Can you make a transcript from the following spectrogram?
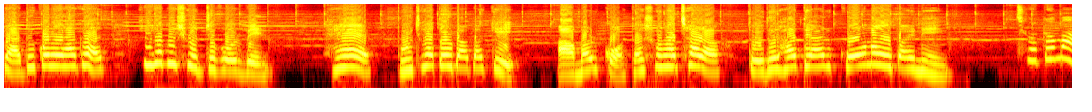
জাদু করে আঘাত কীভাবে সহ্য করবেন? হ্যাঁ বুঝা তোর বাবাকে। আমার কথা শোনা ছাড়া তোদের হাতে আর কোনো উপায় নেই। ছোট মা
